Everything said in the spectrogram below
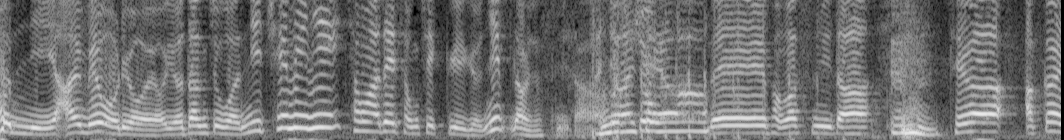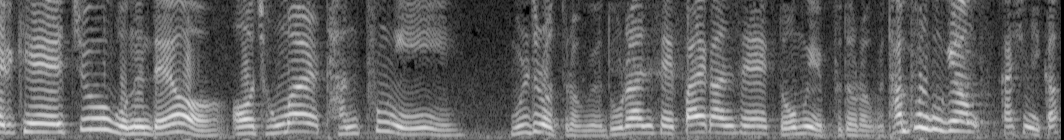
언니, 아, 매우 어려워요. 여당 쪽 언니 최민희 청와대 정책기획위원님 나오셨습니다. 안녕하세요. 네, 반갑습니다. 제가 아까 이렇게 쭉 오는데요. 어, 정말 단풍이 물들었더라고요. 노란색, 빨간색 너무 예쁘더라고요. 단풍 구경 가십니까?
